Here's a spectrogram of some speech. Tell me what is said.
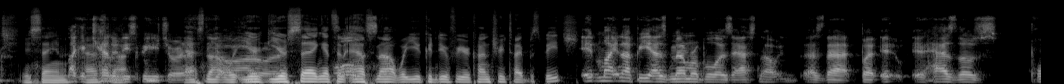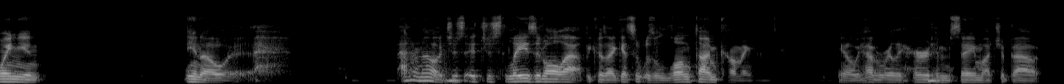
speech. You're saying like a Kennedy not- speech or an Ask not what you're you're saying. It's an all ask not what you can do for your country type of speech. it might not be as memorable as ask not as that, but it it has those poignant, you know. I don't know. It just it just lays it all out because I guess it was a long time coming. You know, we haven't really heard him say much about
